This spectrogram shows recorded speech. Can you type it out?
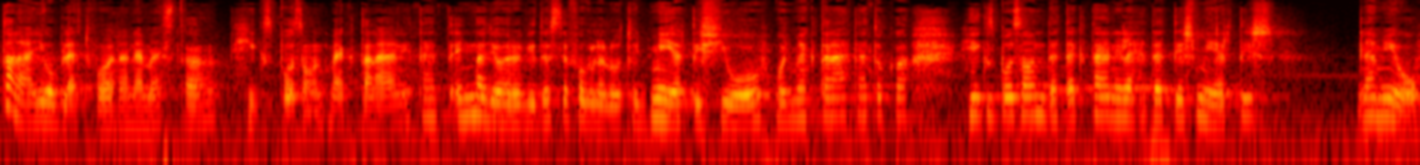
talán jobb lett volna nem ezt a Higgs bozont megtalálni. Tehát egy nagyon rövid összefoglalót, hogy miért is jó, hogy megtalálni, találtátok a Higgs bozon, detektálni lehetett, és miért is nem jó?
